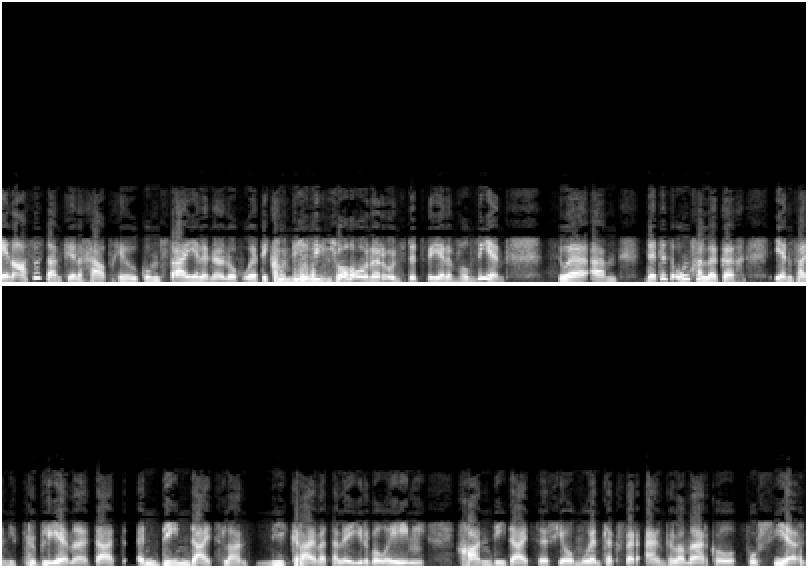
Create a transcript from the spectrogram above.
En as ons dan vir julle geld gee, hoekom stry julle nou nog oor die kondisies waaronder ons dit vir julle wil leen? So, ehm um, dit is ongelukkig een van die probleme dat indien Duitsland nie kry wat hulle hier wil hê nie, gaan die Duitsers heel moontlik vir Angela Merkel forceer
